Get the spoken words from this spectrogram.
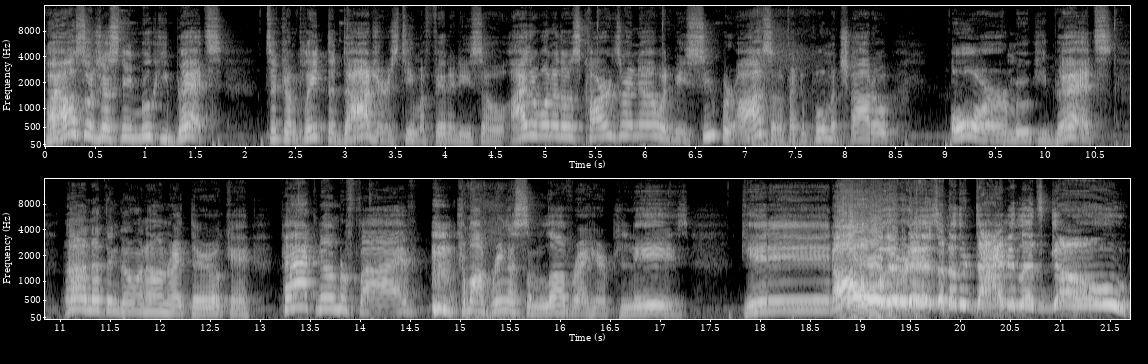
I also just need Mookie Betts to complete the Dodgers team affinity. So either one of those cards right now would be super awesome if I could pull Machado or Mookie Betts. Oh, nothing going on right there. Okay. Pack number five. Come on, bring us some love right here, please. Get it. Oh, there it is. Another diamond. Let's go.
